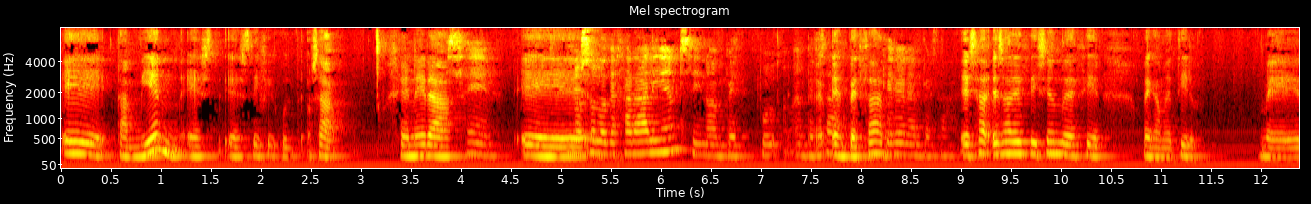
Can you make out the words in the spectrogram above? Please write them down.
eh, también es, es dificultoso. O sea, genera. Sí. eh, no solo dejar a alguien, sino empe- empezar. Empezar. Querer empezar. esa, esa decisión de decir, venga, me tiro. Me,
